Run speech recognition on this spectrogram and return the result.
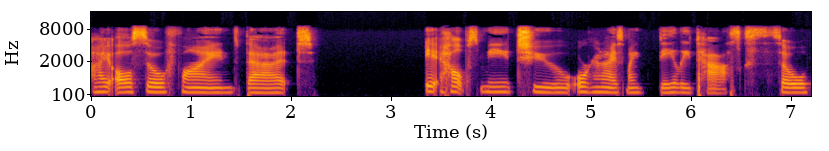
I also find that it helps me to organize my daily tasks. So,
